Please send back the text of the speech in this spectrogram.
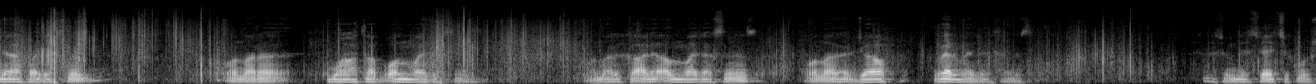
ne yapacaksın? Onlara muhatap olmayacaksınız. Onları kale almayacaksınız. Onlara cevap vermeyeceksiniz. Şimdi şey çıkmış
